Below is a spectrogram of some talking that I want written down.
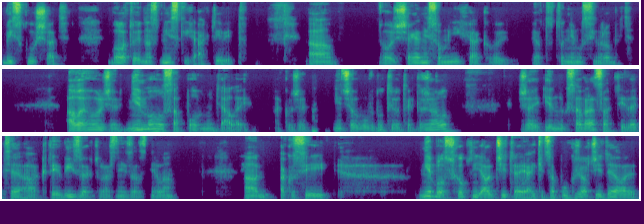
vyskúšať. Bola to jedna z mnízkych aktivít. A hovorí, však ja nie som mních, ako ja toto nemusím robiť ale hovorí, že nemohol sa pohnúť ďalej. Akože niečo vo vnútri ho tak držalo, že jednoducho sa vracal k tej vete a k tej výzve, ktorá z nej zaznela. A ako si nebol schopný ďalej čítať, aj keď sa pokúšal čítať, ale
